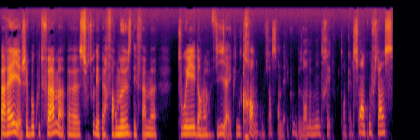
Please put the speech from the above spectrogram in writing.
Pareil, j'ai beaucoup de femmes, euh, surtout des performeuses, des femmes douées dans leur vie, avec une grande confiance en elles, qui ont besoin de montrer tout le temps qu'elles sont en confiance,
